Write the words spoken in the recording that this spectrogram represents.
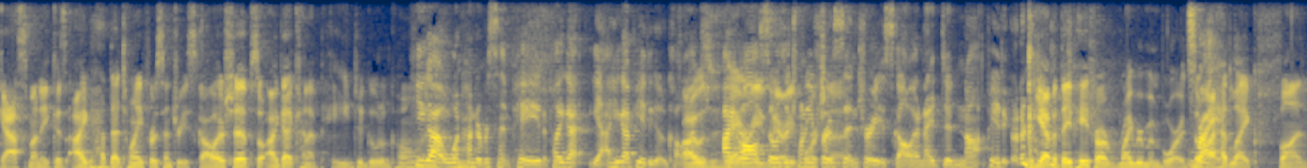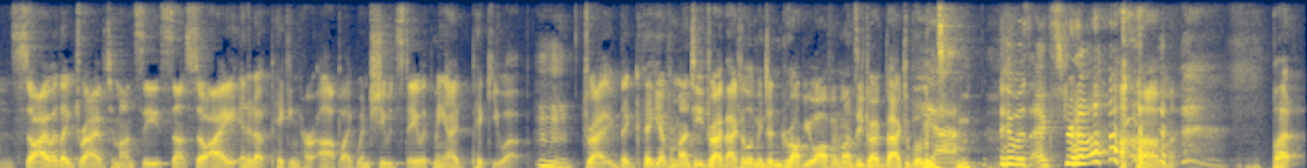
gas money because I had that 21st century scholarship, so I got kind of paid to go to college. He got 100% paid. Probably got, yeah, he got paid to go to college. I was I also very was a 21st fortunate. century scholar and I did not pay to go to college. yeah, but they paid for my room and board, so I had like funds. So I would like drive to Muncie. So, so I ended up picking her up. Like when she would stay with me, I'd pick you up, mm-hmm. drive, like, pick you up from Muncie, drive back to Bloomington, drop you off in Muncie, drive back to Bloomington. Yeah, it was extra. But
